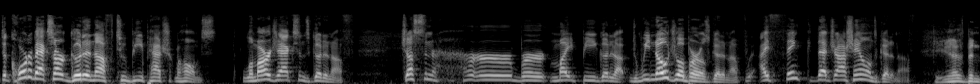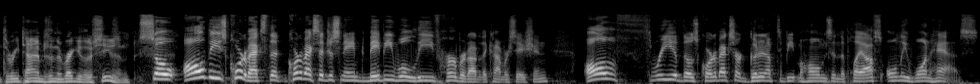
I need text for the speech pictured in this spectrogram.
the quarterbacks are good enough to beat Patrick Mahomes. Lamar Jackson's good enough. Justin Herbert might be good enough. We know Joe Burrow's good enough. I think that Josh Allen's good enough. He has been three times in the regular season. So all these quarterbacks, the quarterbacks I just named, maybe we'll leave Herbert out of the conversation. All three of those quarterbacks are good enough to beat Mahomes in the playoffs. Only one has.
